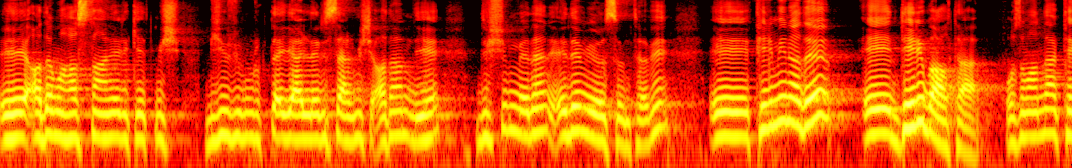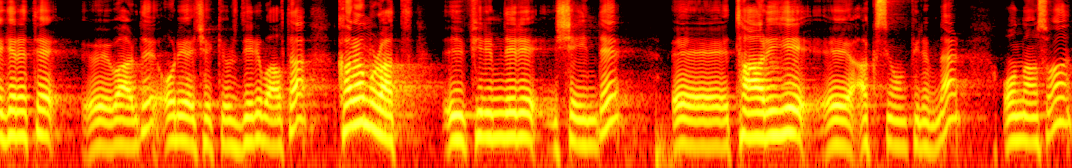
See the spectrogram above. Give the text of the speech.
e, adamı hastanelik etmiş, bir yumrukta yerleri sermiş adam diye düşünmeden edemiyorsun tabii. E, filmin adı e, Deri Balta. O zamanlar TGRT e, vardı. Oraya çekiyoruz Deri Balta. Kara Murat e, filmleri şeyinde e, tarihi e, aksiyon filmler. Ondan sonra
